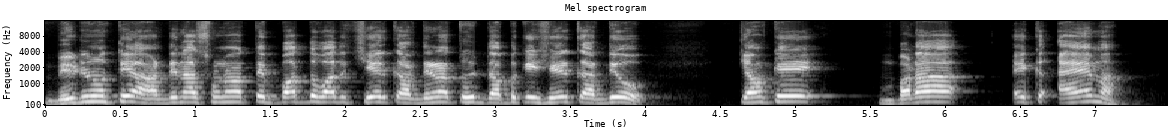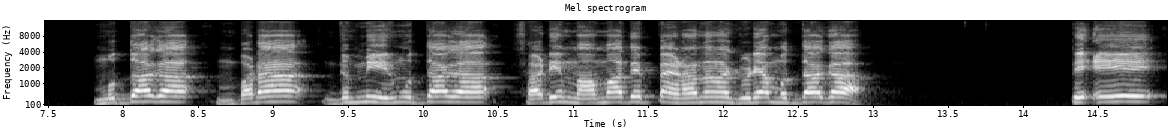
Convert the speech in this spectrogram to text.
ਵੀਡੀਓ ਨੂੰ ਧਿਆਨ ਦੇ ਨਾਲ ਸੁਣੋ ਤੇ ਵੱਧ ਤੋਂ ਵੱਧ ਸ਼ੇਅਰ ਕਰ ਦੇਣਾ। ਤੁਸੀਂ ਦੱਬ ਕੇ ਸ਼ੇਅਰ ਕਰ ਦਿਓ, ਕਿਉਂਕਿ ਬੜਾ ਇੱਕ ਅਹਿਮ ਮੁੱਦਾਗਾ, ਬੜਾ ਗੰਭੀਰ ਮੁੱਦਾਗਾ, ਸਾਡੀਆਂ ਮਾਮਾ ਤੇ ਭੈਣਾਂ ਨਾਲ ਜੁੜਿਆ ਮੁੱਦਾਗਾ। ਤੇ ਇਹ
